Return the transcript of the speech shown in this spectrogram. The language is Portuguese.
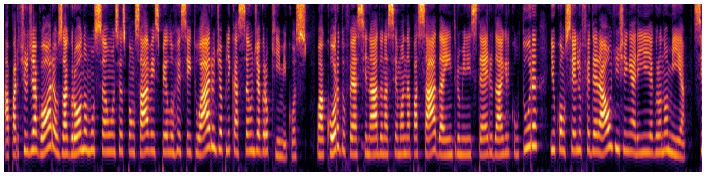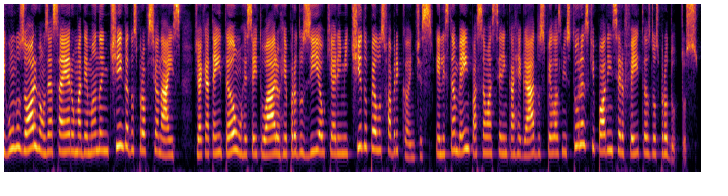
A partir de agora, os agrônomos são os responsáveis pelo receituário de aplicação de agroquímicos. O acordo foi assinado na semana passada entre o Ministério da Agricultura e o Conselho Federal de Engenharia e Agronomia. Segundo os órgãos, essa era uma demanda antiga dos profissionais, já que até então o receituário reproduzia o que era emitido pelos fabricantes. Eles também passam a ser encarregados pelas misturas que podem ser feitas dos produtos.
